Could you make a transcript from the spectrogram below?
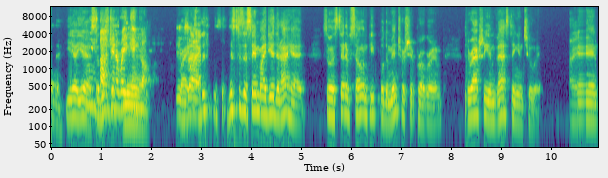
Okay, Yeah, yeah. when yeah. you So start this is- generating Yeah. income. Right. exactly So This is, this is the same idea that I had. So instead of selling people the mentorship program, they're actually investing into it. Right. And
